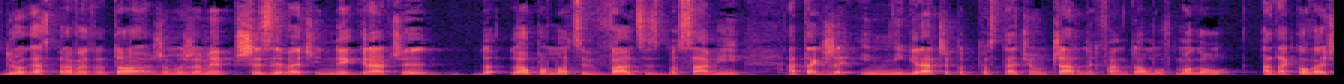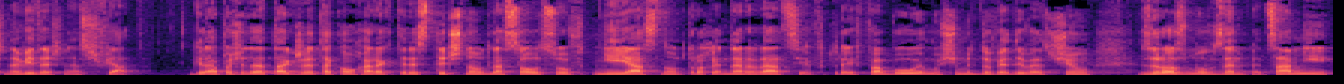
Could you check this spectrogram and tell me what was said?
Druga sprawa to to, że możemy przyzywać innych graczy do, do, pomocy w walce z bossami, a także inni gracze pod postacią czarnych fantomów mogą atakować, nawiedzać nasz świat. Gra posiada także taką charakterystyczną dla Soulsów niejasną trochę narrację, w której fabuły musimy dowiadywać się z rozmów z NPC-ami,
